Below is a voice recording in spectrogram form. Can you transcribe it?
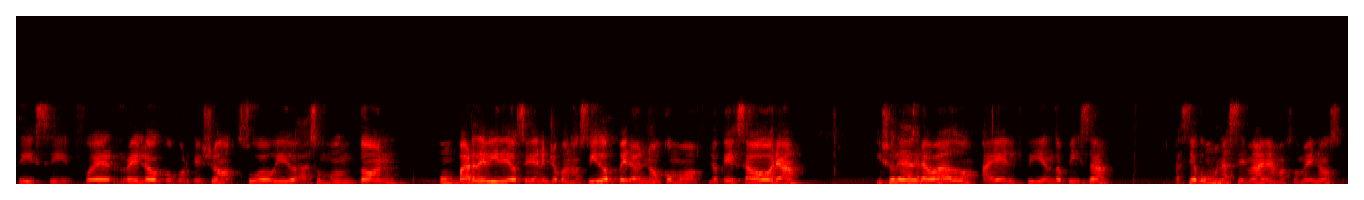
Sí, sí, fue re loco porque yo subo videos hace un montón. Un par de videos se habían hecho conocidos, pero no como lo que es ahora. Y yo le había grabado a él pidiendo pizza, hacía como una semana más o menos.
